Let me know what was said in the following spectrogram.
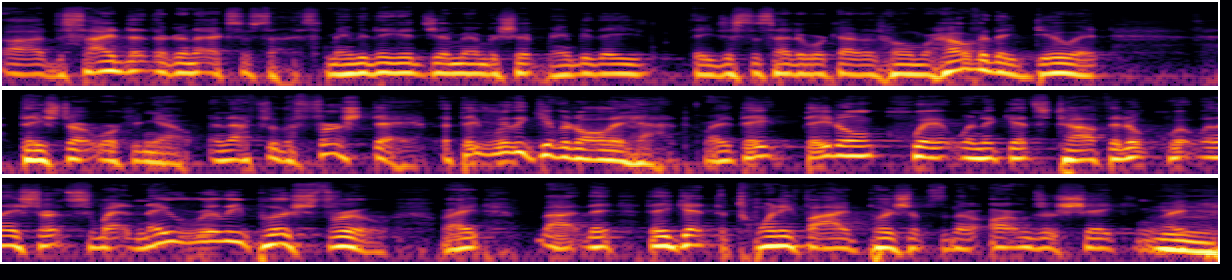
uh, decide that they're going to exercise. Maybe they get a gym membership. Maybe they, they just decide to work out at home or however they do it. They start working out. And after the first day, if they really give it all they had, right? They, they don't quit when it gets tough. They don't quit when they start sweating. They really push through, right? Uh, they, they get the 25 push ups and their arms are shaking, right? Mm.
